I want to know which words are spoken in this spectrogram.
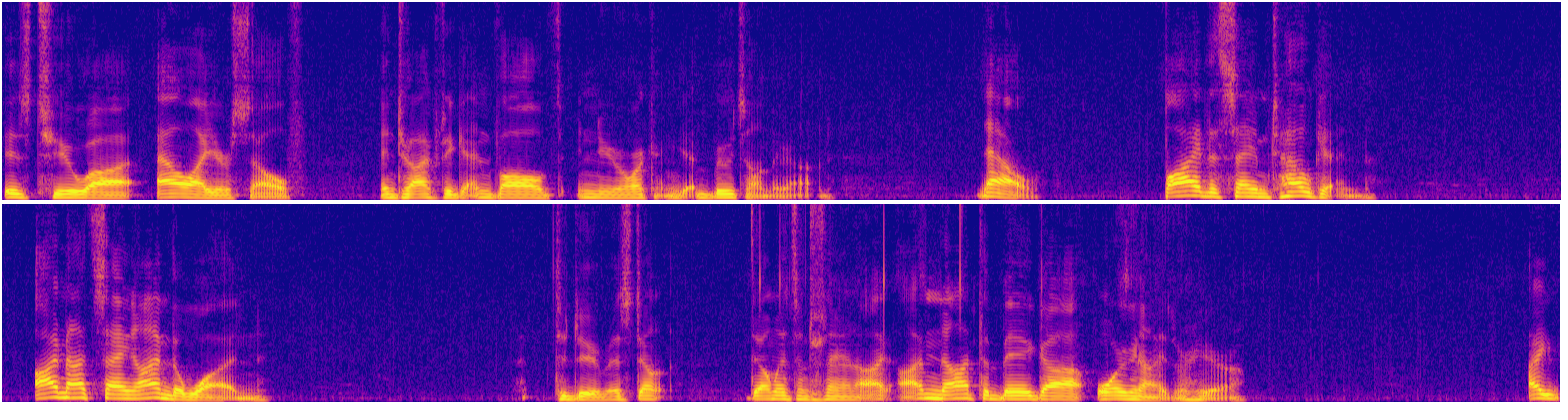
is to uh, ally yourself and to actually get involved in New York and get boots on the ground. Now, by the same token, I'm not saying I'm the one to do this. Don't don't misunderstand. I, I'm not the big uh, organizer here. I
